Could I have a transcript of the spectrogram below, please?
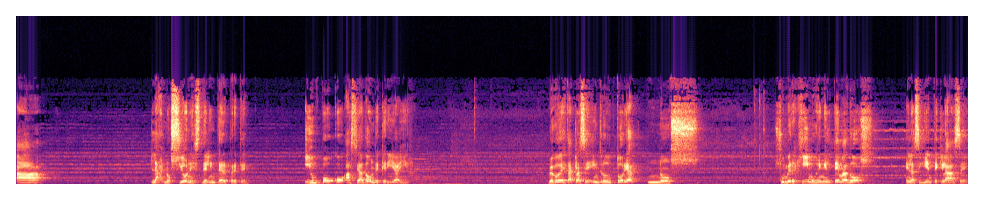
a las nociones del intérprete y un poco hacia dónde quería ir? Luego de esta clase introductoria nos sumergimos en el tema 2 en la siguiente clase,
